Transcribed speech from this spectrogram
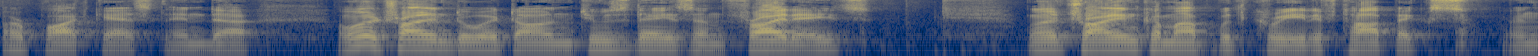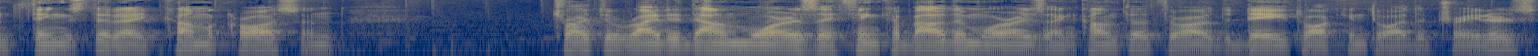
our podcast, and uh, I want to try and do it on Tuesdays and Fridays. I'm going to try and come up with creative topics and things that I come across and try to write it down more as I think about them or as I encounter throughout the day talking to other traders.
